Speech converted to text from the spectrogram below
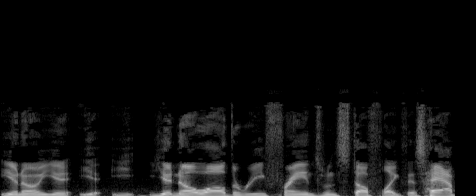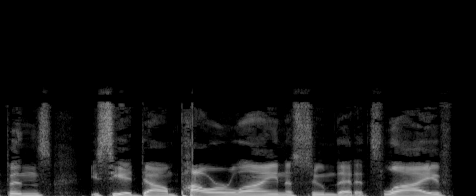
you know you, you you know all the refrains when stuff like this happens. You see a down power line, assume that it's live.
